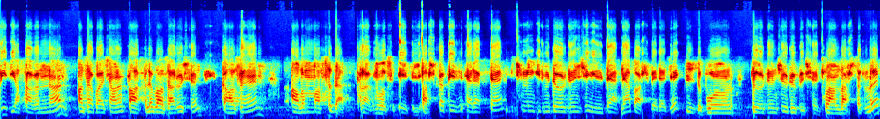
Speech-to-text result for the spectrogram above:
ümid yatağından Azərbaycanın daxili bazarı üçün qazın alınması da proqnoz edilir. Başqa bir tərəfdən 2024-cü ildə nə baş verəcək? Düzdür, bu 4-cü rübl üçün planlaşdırılıb.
